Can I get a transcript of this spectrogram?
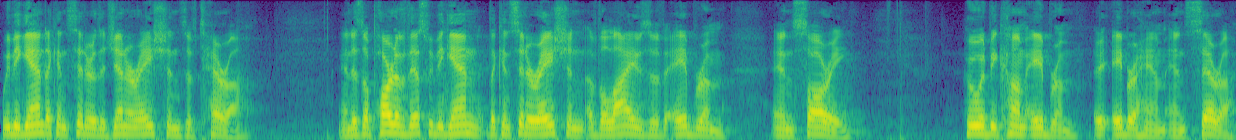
we began to consider the generations of Terah. And as a part of this, we began the consideration of the lives of Abram and Sarai, who would become Abram, Abraham and Sarah.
